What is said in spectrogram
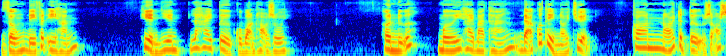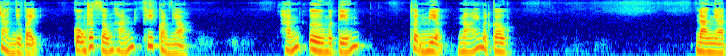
giống đế phất y hắn. Hiển nhiên là hai tử của bọn họ rồi. Hơn nữa, mới hai ba tháng đã có thể nói chuyện. Con nói trật tự rõ ràng như vậy. Cũng rất giống hắn khi còn nhỏ. Hắn ừ một tiếng thuận miệng nói một câu. Nàng nhặt.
